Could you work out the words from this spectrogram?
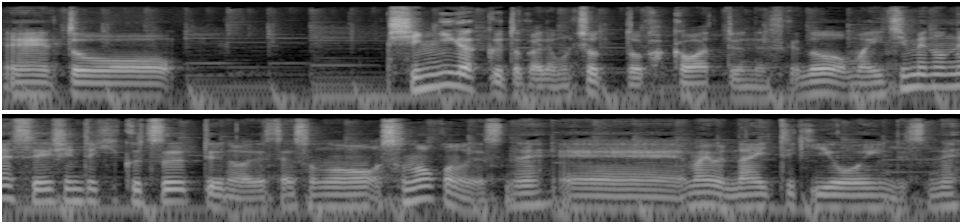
えっ、ー、と、心理学とかでもちょっと関わってるんですけど、まあ、いじめのね、精神的苦痛っていうのはですね、その、その子のですね、えー、まあ、いわゆる内的要因ですね。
